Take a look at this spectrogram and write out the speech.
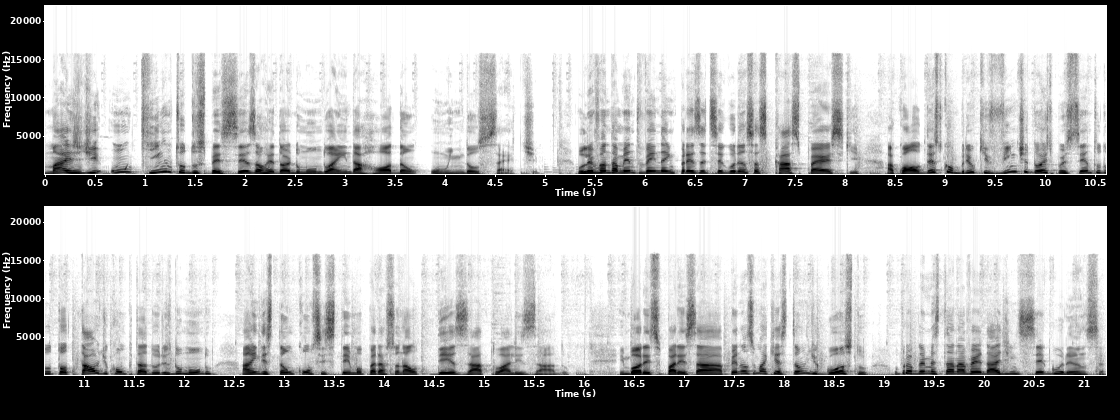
mais de um quinto dos PCs ao redor do mundo ainda rodam o Windows 7. O levantamento vem da empresa de seguranças Kaspersky, a qual descobriu que 22% do total de computadores do mundo ainda estão com o sistema operacional desatualizado. Embora isso pareça apenas uma questão de gosto, o problema está na verdade em segurança.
